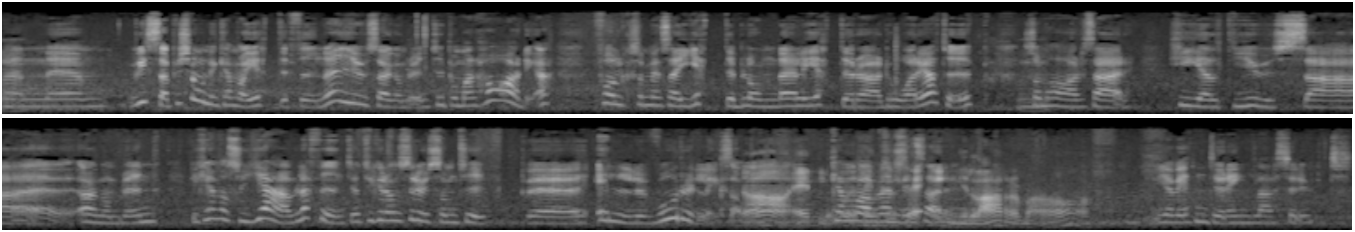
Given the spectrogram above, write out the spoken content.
Men eh, vissa personer kan vara jättefina i ljusa ögonbryn, typ om man har det. Folk som är så jätteblonda eller jätterödhåriga typ, som har så här helt ljusa eh, ögonbryn. Det kan vara så jävla fint. Jag tycker de ser ut som typ eh, älvor liksom. Ja, älvor. Kan Jag vara väldigt så säga här- änglar. bara, ja. Jag vet inte hur änglar ser ut.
